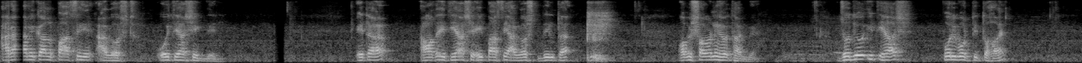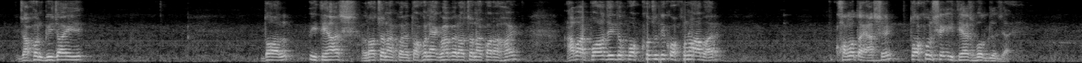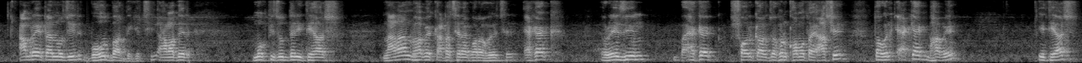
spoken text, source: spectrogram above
আগামীকাল পাঁচই আগস্ট, ঐতিহাসিক দিন। এটা আমাদের ইতিহাসে এই পাঁচই আগস্ট দিনটা অবিস্মরণীয় হয়ে থাকবে। যদিও ইতিহাস পরিবর্তিত হয়, যখন বিজয়ী দল ইতিহাস রচনা করে, তখন একভাবে রচনা করা হয়। আবার পরাজিত পক্ষ যদি কখনো আবার ক্ষমতায় আসে, তখন সেই ইতিহাস বদলে যায়। আমরা এটা নজির বহুতবার দেখেছি। আমাদের মুক্তিযুদ্ধের ইতিহাস নানানভাবে কাটাছেড়া করা হয়েছে। এক এক রেজিম বা এক এক সরকার যখন ক্ষমতায় আসে, তখন এক একভাবে ইতিহাস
